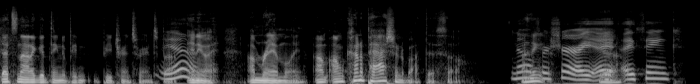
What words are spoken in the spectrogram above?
That's not a good thing to be, be transparent about. Yeah. Anyway, I'm rambling. I'm I'm kind of passionate about this though. No, think- for sure. I, yeah. I I think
